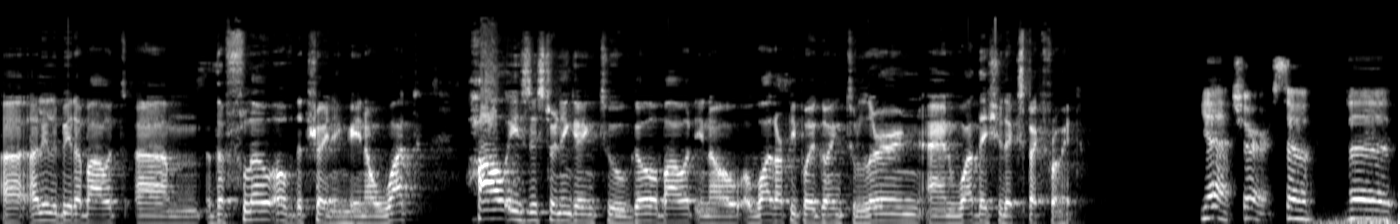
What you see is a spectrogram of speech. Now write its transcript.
uh, a little bit about um, the flow of the training? You know what how is this training going to go about? You know what are people going to learn and what they should expect from it yeah, sure. So the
